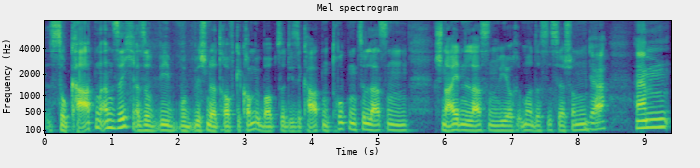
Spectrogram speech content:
so Karten an sich? Also wie, wo bist du da drauf gekommen, überhaupt so diese Karten drucken zu lassen, schneiden lassen, wie auch immer? Das ist ja schon... Ja, ähm,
